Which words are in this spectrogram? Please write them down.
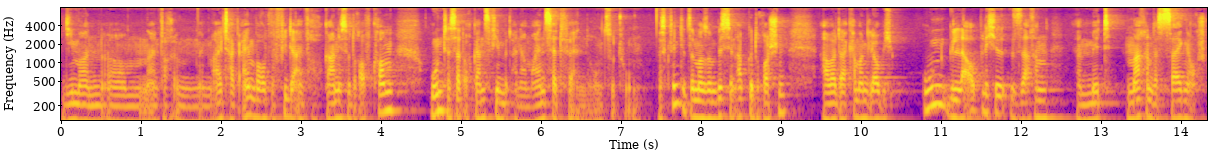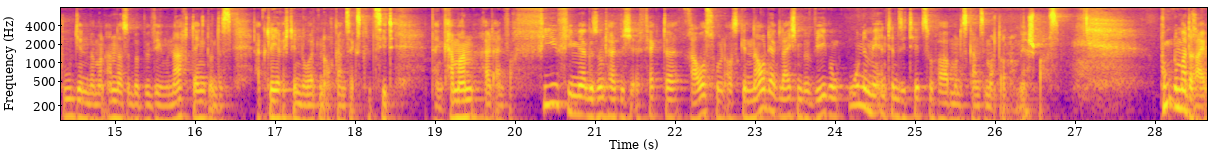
die man ähm, einfach im, im, Alltag einbaut, wo viele einfach auch gar nicht so drauf kommen. Und das hat auch ganz viel mit einer Mindset-Veränderung zu tun. Das klingt jetzt immer so ein bisschen abgedroschen, aber da kann man, glaube ich, unglaubliche Sachen äh, mitmachen. Das zeigen auch Studien, wenn man anders über Bewegung nachdenkt und das erkläre ich den Leuten auch ganz explizit. Dann kann man halt einfach viel, viel mehr gesundheitliche Effekte rausholen aus genau der gleichen Bewegung, ohne mehr Intensität zu haben und das Ganze macht auch noch mehr Spaß. Punkt Nummer drei,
